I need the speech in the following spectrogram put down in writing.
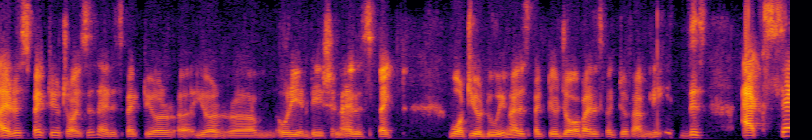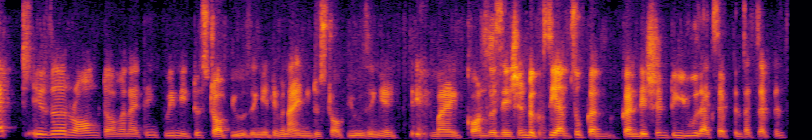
I respect your choices. I respect your uh, your um, orientation. I respect what you're doing. I respect your job. I respect your family. This accept is a wrong term, and I think we need to stop using it. Even I need to stop using it in my conversation because see, I'm so con- conditioned to use acceptance, acceptance.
